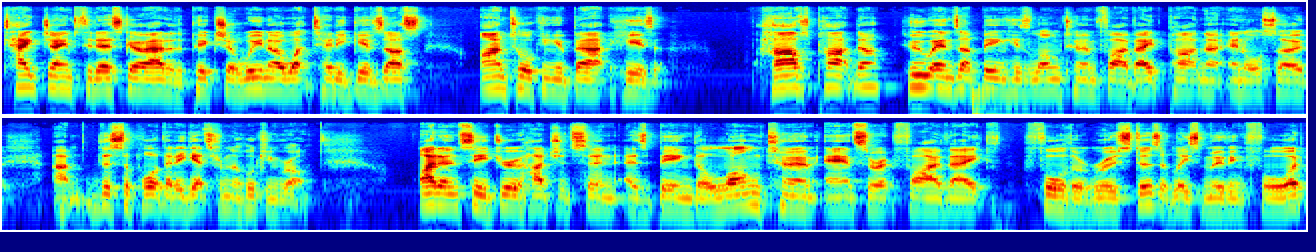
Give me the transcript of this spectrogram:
Take James Tedesco out of the picture. We know what Teddy gives us. I'm talking about his halves partner, who ends up being his long term 5'8 partner, and also um, the support that he gets from the hooking role. I don't see Drew Hutchinson as being the long term answer at 5'8 for the Roosters, at least moving forward.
